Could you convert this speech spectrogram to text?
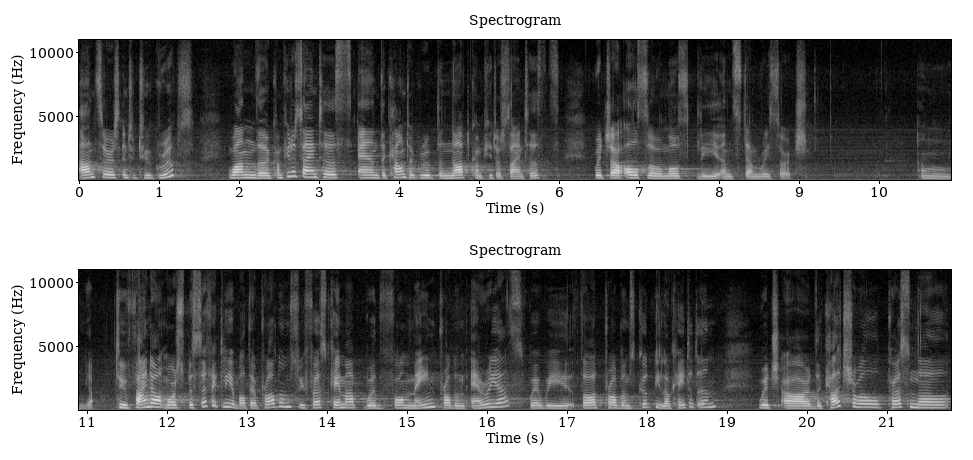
answers into two groups. One, the computer scientists, and the counter group, the not computer scientists, which are also mostly in STEM research. Um, yeah. To find out more specifically about their problems, we first came up with four main problem areas where we thought problems could be located in, which are the cultural, personal,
